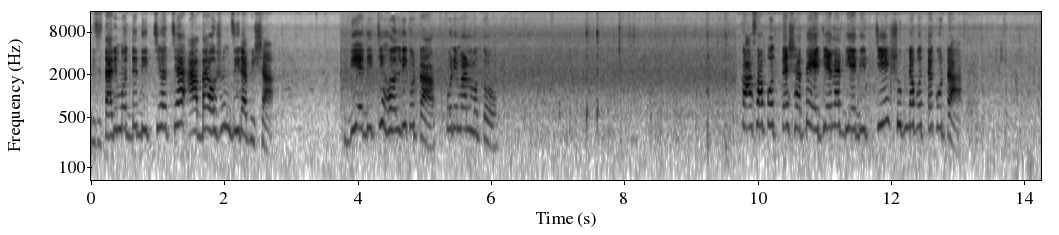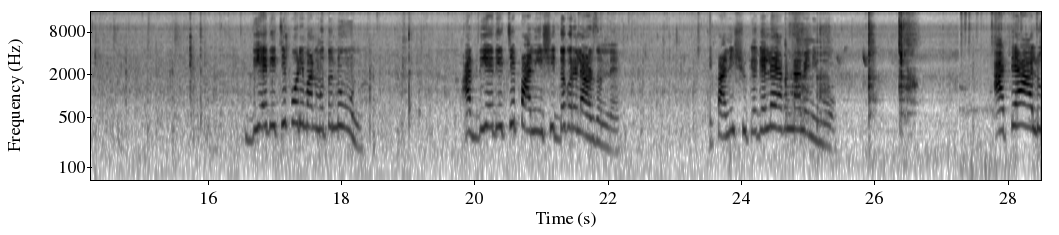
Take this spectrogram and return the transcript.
দিচ্ছি তারই মধ্যে দিচ্ছি হচ্ছে আদা, রসুন, জিরা পিসা। দিয়ে দিচ্ছি হলদি কোটা, পরিমাণ মতো। কাঁচা পোত্তার সাথে এটি না দিয়ে দিচ্ছি শুকনা পোত্তা কোটা। দিয়ে দিচ্ছি পরিমাণ মতো নুন। আর দিয়ে দিচ্ছি পানি সিদ্ধ করে নেওয়ার জন্য। পানি শুকে গেলে এখন নামে নিমো। আটে আলু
